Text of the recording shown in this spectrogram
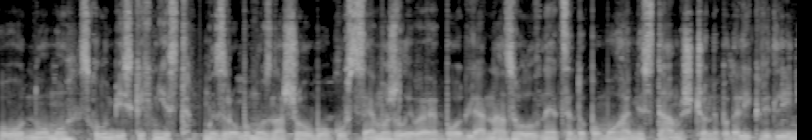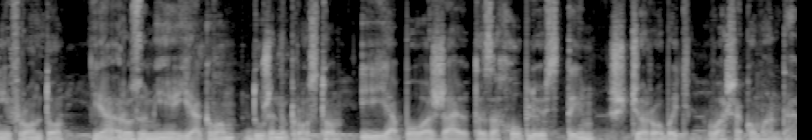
у одному з колумбійських міст. Ми зробимо з нашого боку все можливе, бо для нас головне це допомога містам, що неподалік від лінії фронту. Я розумію, як вам дуже непросто, і я поважаю та захоплююсь тим, що робить ваша команда.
